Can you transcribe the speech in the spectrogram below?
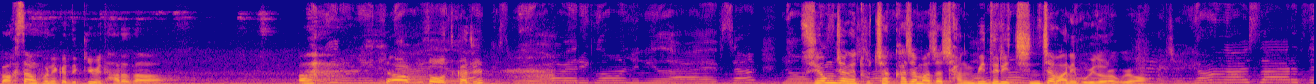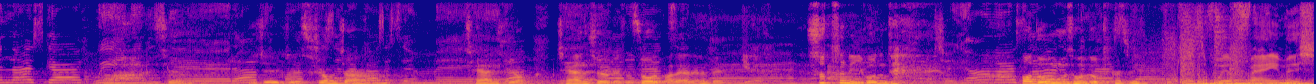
막상 보니까 느낌이 다르다. 아, 야 무서워 어떡하지? 수영장에 도착하자마자 장비들이 진짜 많이 보이더라고요. 아, 이제 이제 이제 수영장 제한 수역 제한 수역에서 수업을 받아야 되는데 수트는 입었는데 아 너무 무서운데 어떡하지? We're famous.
